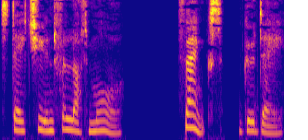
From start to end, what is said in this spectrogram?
Stay tuned for lot more. Thanks, good day.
